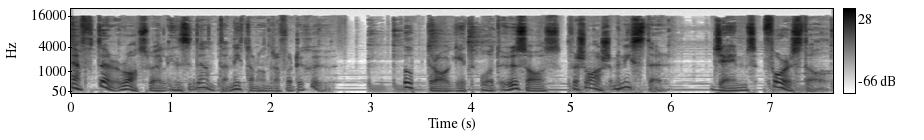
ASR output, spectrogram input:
efter Roswell-incidenten 1947 uppdragit åt USAs försvarsminister James Forrestal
